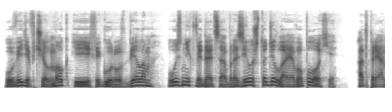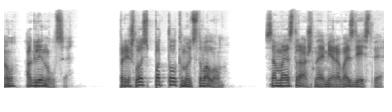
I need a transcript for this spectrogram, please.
Увидев челнок и фигуру в белом, узник, видать, сообразил, что дела его плохи. Отпрянул, оглянулся. Пришлось подтолкнуть стволом. самая страшная мера воздействия.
